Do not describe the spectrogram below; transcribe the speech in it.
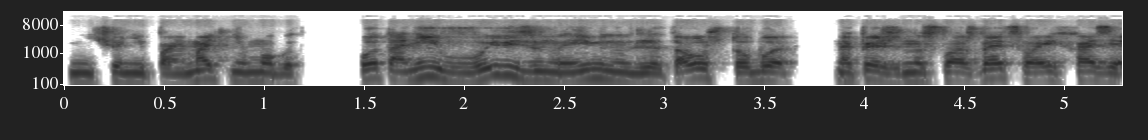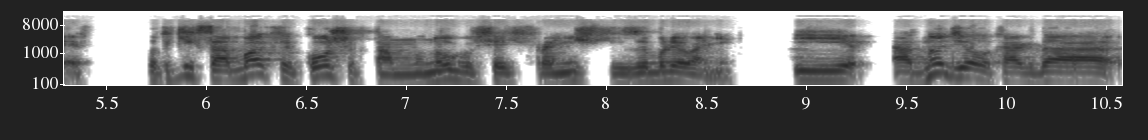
ничего не поймать не могут. Вот они вывезены именно для того, чтобы, опять же, наслаждать своих хозяев. Вот таких собак и кошек там много всяких хронических заболеваний. И одно дело, когда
